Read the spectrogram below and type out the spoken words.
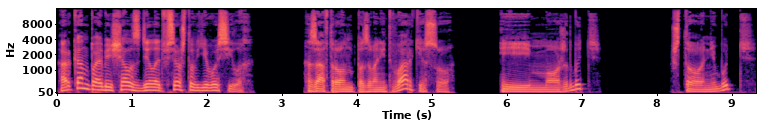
Аркан пообещал сделать все, что в его силах. Завтра он позвонит Варкису и, может быть, что-нибудь.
